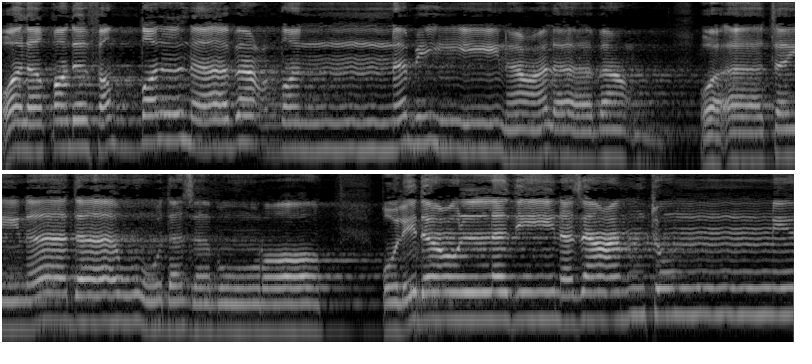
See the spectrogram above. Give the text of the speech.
ولقد فضلنا بعض النبيين على بعض وآتينا داود زبورا. قل ادعوا الذين زعمتم من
